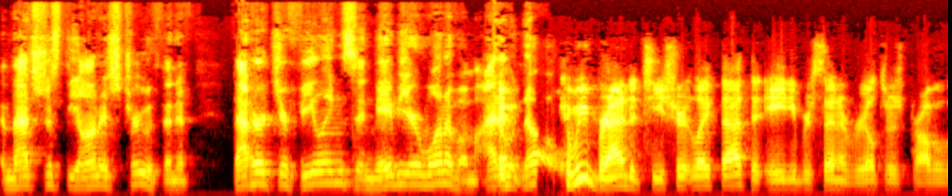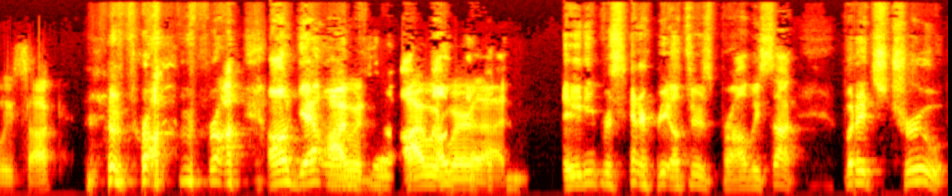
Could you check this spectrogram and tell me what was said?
And that's just the honest truth. And if that hurts your feelings, and maybe you're one of them. I don't know. Can we brand a T-shirt like that? That eighty percent of realtors probably suck. I'll get one. I would. I would I'll wear that. Eighty percent of realtors probably suck, but it's true.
